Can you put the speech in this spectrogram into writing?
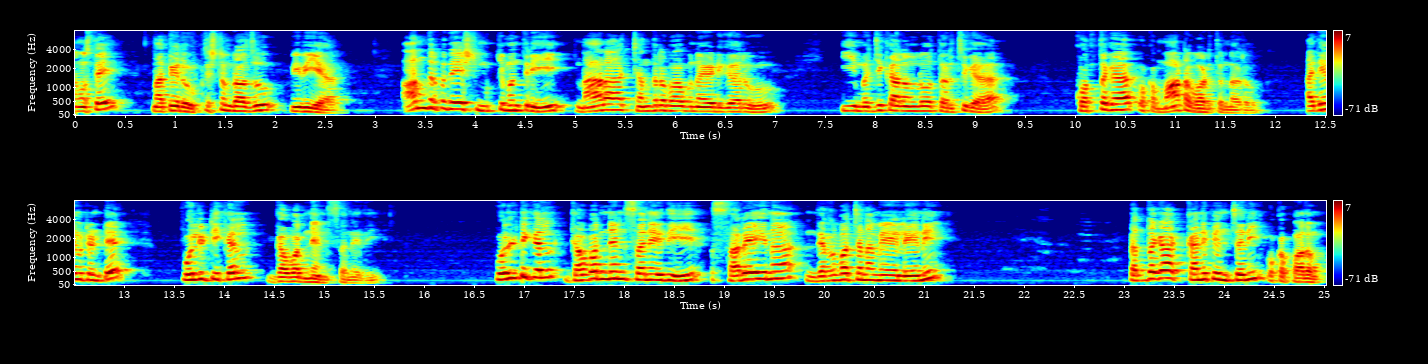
నమస్తే నా పేరు కృష్ణంరాజు వివిఆర్. ఆంధ్రప్రదేశ్ ముఖ్యమంత్రి నారా చంద్రబాబు నాయుడు గారు ఈ మధ్యకాలంలో తరచుగా కొత్తగా ఒక మాట వాడుతున్నారు. అదేమిటంటే పొలిటికల్ గవర్నెన్స్ అనేది. పొలిటికల్ గవర్నెన్స్ అనేది సరైన నిర్వచనమే లేని పెద్దగా కనిపించని ఒక పదం.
